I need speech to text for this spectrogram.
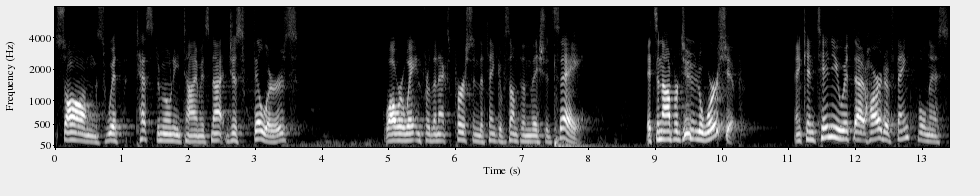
songs with testimony time. It's not just fillers while we're waiting for the next person to think of something they should say. It's an opportunity to worship and continue with that heart of thankfulness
